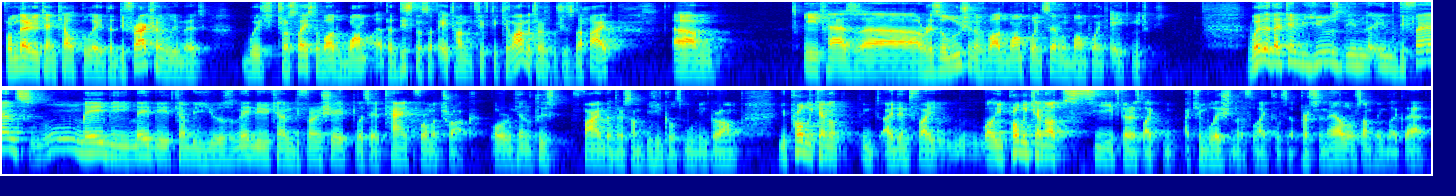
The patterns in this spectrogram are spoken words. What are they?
From there, you can calculate the diffraction limit, which translates to about one at a distance of 850 kilometers, which is the height. Um, it has a resolution of about 1.7, 1.8 meters. Whether that can be used in, in defense, mm, maybe, maybe it can be used. Maybe you can differentiate, let's say, a tank from a truck, or you can at least find that there's some vehicles moving around. You probably cannot identify, well, you probably cannot see if there's like accumulation of like, let's say, personnel or something like that.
